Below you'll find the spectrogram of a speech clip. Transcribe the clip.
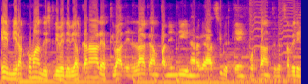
e mi raccomando iscrivetevi al canale attivate la campanellina ragazzi perché è importante per sapere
